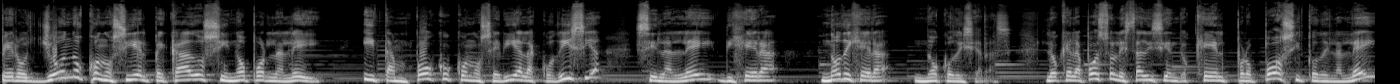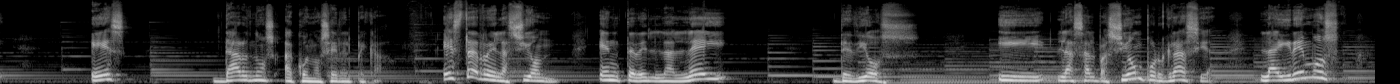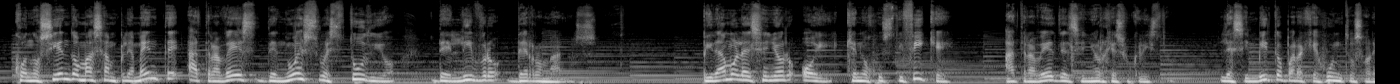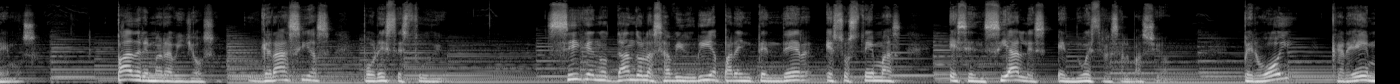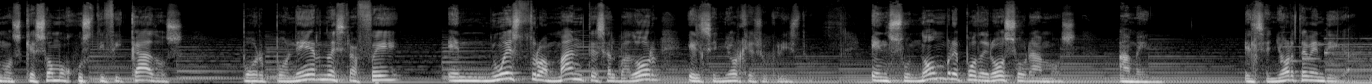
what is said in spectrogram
Pero yo no conocí el pecado sino por la ley, y tampoco conocería la codicia si la ley dijera, no dijera, no codiciarás. Lo que el apóstol está diciendo, que el propósito de la ley es darnos a conocer el pecado. Esta relación entre la ley de Dios y la salvación por gracia la iremos conociendo más ampliamente a través de nuestro estudio del libro de Romanos. Pidámosle al Señor hoy que nos justifique a través del Señor Jesucristo. Les invito para que juntos oremos. Padre maravilloso, gracias por este estudio. Síguenos dando la sabiduría para entender esos temas esenciales en nuestra salvación. Pero hoy creemos que somos justificados por poner nuestra fe en nuestro amante Salvador, el Señor Jesucristo. En su nombre poderoso oramos. Amén. El Señor te bendiga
